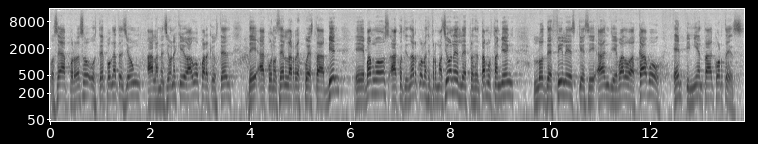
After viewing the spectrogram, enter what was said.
O sea, por eso usted ponga atención a las menciones que yo hago para que usted dé a conocer la respuesta. Bien, eh, vamos a continuar con las informaciones. Les presentamos también los desfiles que se han llevado a cabo en Pimienta Cortés.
